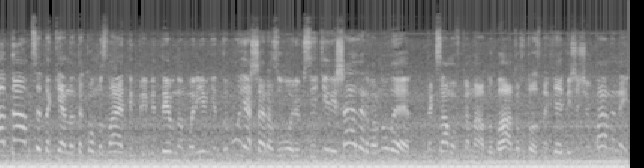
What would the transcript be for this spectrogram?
А там це таке на такому, знаєте, примітивному рівні. Тому я ще раз говорю, всі ті рішайли рванули так само в Канаду. Багато хто з них. Я більше ніж впевнений.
